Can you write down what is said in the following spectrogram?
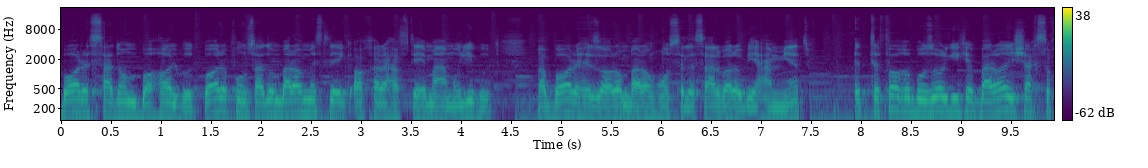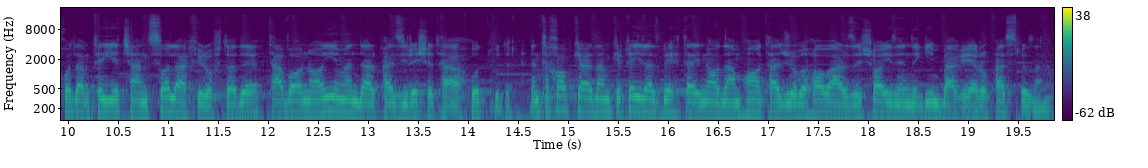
بار صدم باحال بود. بار 500 برام مثل یک آخر هفته معمولی بود و بار هزارم برام حوصله سربر و بی اهمیت اتفاق بزرگی که برای شخص خودم طی چند سال اخیر افتاده توانایی من در پذیرش تعهد بوده. انتخاب کردم که غیر از بهترین آدم ها تجربه ها و ارزش های زندگیم بقیه رو پس بزنم.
